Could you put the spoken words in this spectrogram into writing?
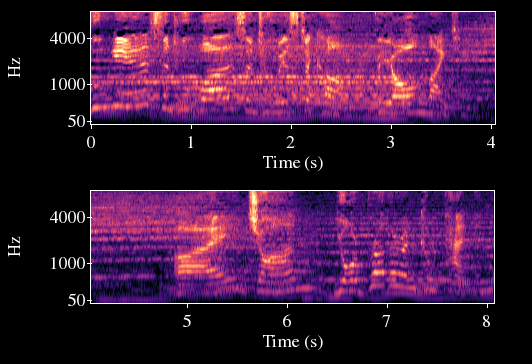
who is and who was and who is to come, the Almighty. I, John, your brother and companion,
